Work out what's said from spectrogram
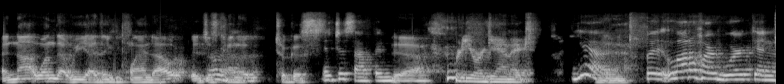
And not one that we I think planned out. It just oh, kind of took us It just happened. Yeah. Pretty organic. Yeah, yeah, but a lot of hard work and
